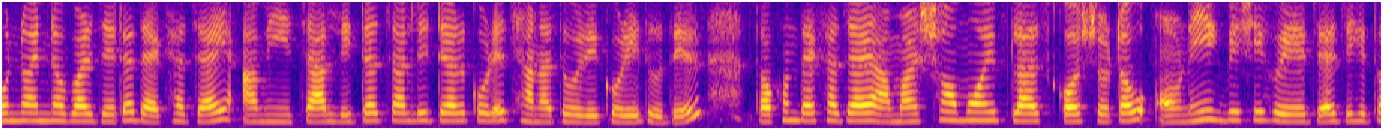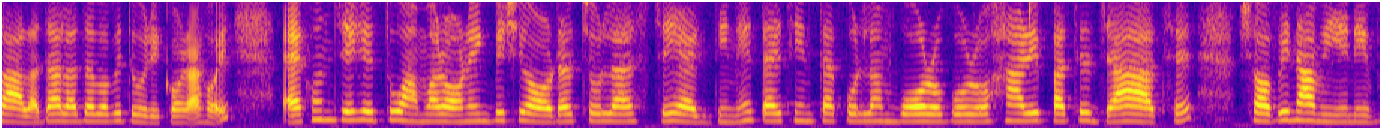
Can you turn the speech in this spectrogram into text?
অন্যান্যবার যেটা দেখা যায়, আমি চার লিটার চার লিটার করে ছানা তৈরি করি দুধের। তখন দেখা যায় আমার সময় প্লাস কষ্টটাও অনেক বেশি হয়ে যায়, যেহেতু আলাদা আলাদাভাবে তৈরি করা হয়। এখন যেহেতু আমার অনেক বেশি অর্ডার চলে আসছে একদিনে, তাই চিন্তা করলাম বড় বড় হাঁড়ি পাতিল যা আছে সবই নামিয়ে নেব।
